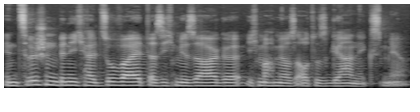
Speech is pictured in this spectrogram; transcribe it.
inzwischen bin ich halt so weit, dass ich mir sage, ich mache mir aus Autos gar nichts mehr.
